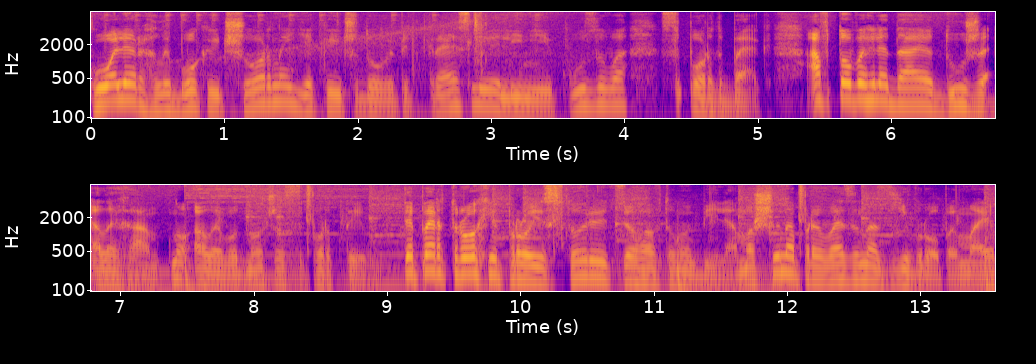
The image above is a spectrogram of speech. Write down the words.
Колір глибокий чорний, який чудово підкреслює лінії кузова Sportback. Авто виглядає дуже елегантно, але водночас спортивно. Тепер трохи про історію цього автомобіля. Машина привезена з Європи, має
